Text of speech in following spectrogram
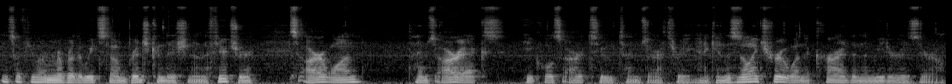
And so if you want to remember the Wheatstone bridge condition in the future, it's R1 times Rx equals R2 times R3. And again, this is only true when the current in the meter is zero.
